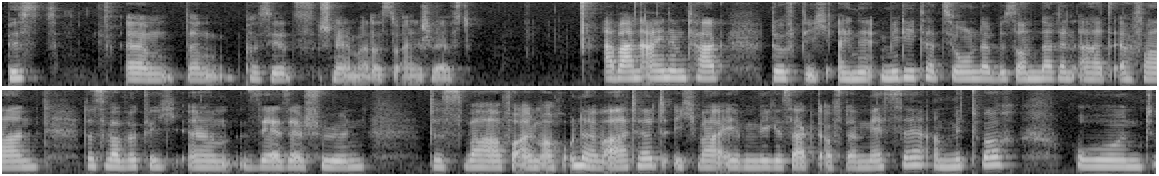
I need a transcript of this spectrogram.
bist, ähm, dann passiert es schnell mal, dass du einschläfst. Aber an einem Tag durfte ich eine Meditation der besonderen Art erfahren. Das war wirklich ähm, sehr, sehr schön. Das war vor allem auch unerwartet. Ich war eben, wie gesagt, auf der Messe am Mittwoch und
